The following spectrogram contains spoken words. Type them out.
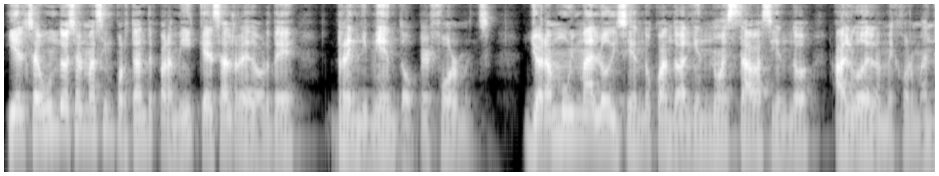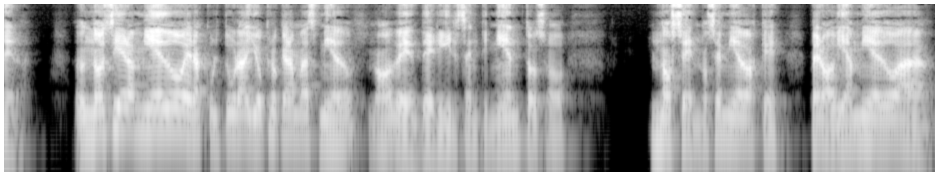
Y el segundo es el más importante para mí, que es alrededor de rendimiento o performance. Yo era muy malo diciendo cuando alguien no estaba haciendo algo de la mejor manera. No si era miedo, era cultura, yo creo que era más miedo, ¿no? De, herir sentimientos o no sé, no sé miedo a qué, pero había miedo a,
